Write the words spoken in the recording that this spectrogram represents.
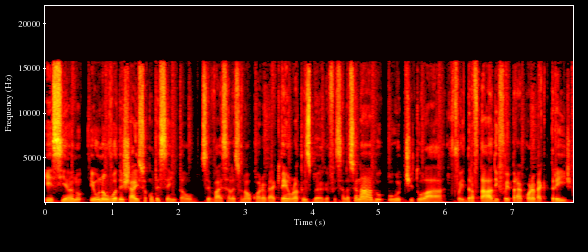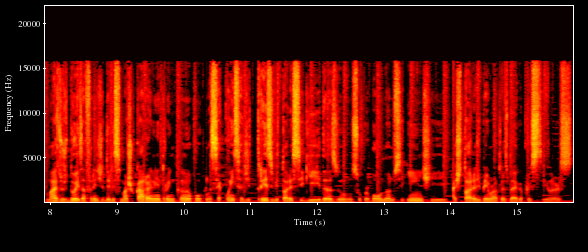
Esse ano eu não vou deixar isso acontecer, então você vai selecionar o quarterback Ben Roethlisberger foi selecionado, o titular foi draftado e foi para quarterback 3, mas os dois à frente dele se machucaram, ele entrou em campo, uma sequência de 13 vitórias seguidas, um Super Bowl no ano seguinte, e a história de Ben Roethlisberger para os Steelers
